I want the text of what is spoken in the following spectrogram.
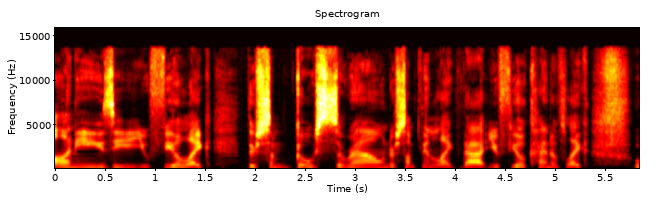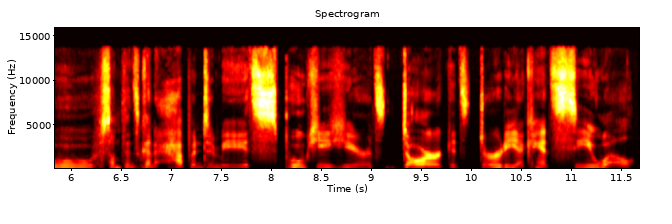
uneasy. You feel like there's some ghosts around or something like that. You feel kind of like, ooh, something's gonna happen to me. It's spooky here. It's dark. It's dirty. I can't see well.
